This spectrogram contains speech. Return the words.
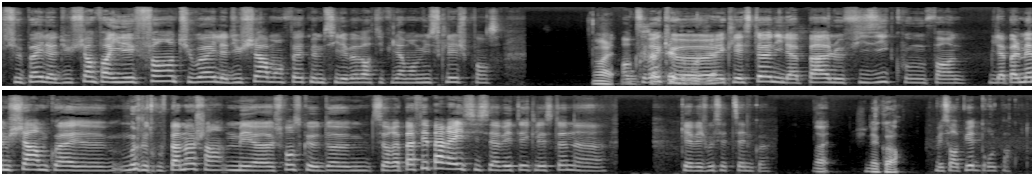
Je sais pas, il a du charme. Enfin, il est fin, tu vois, il a du charme en fait, même s'il est pas particulièrement musclé, je pense. Ouais. Donc c'est vrai qu'avec Leston, il a pas le physique, enfin, il a pas le même charme, quoi. Euh, moi, je le trouve pas moche, hein, mais euh, je pense que de, ça aurait pas fait pareil si ça avait été Cleston euh, qui avait joué cette scène, quoi. Ouais, je suis d'accord. Mais ça aurait pu être drôle, par contre,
